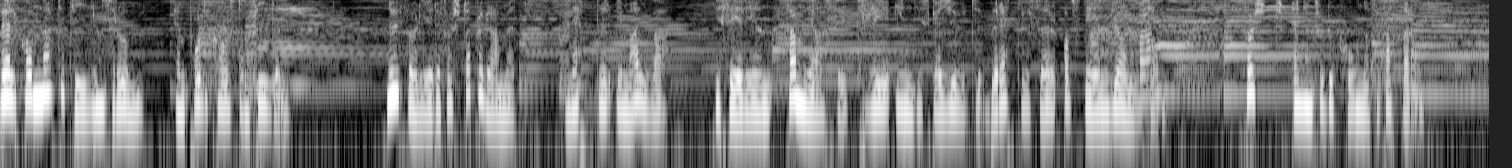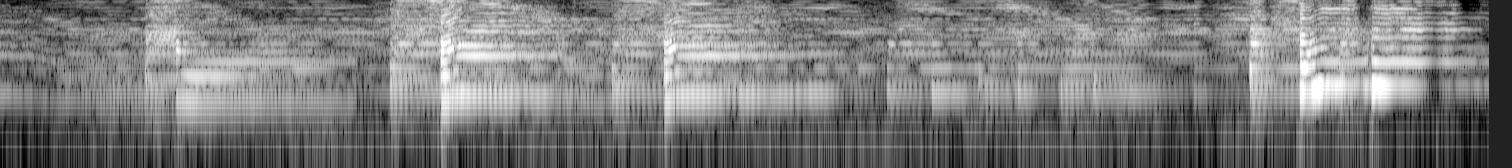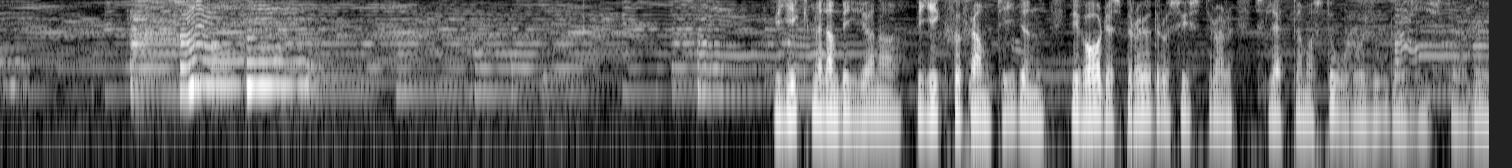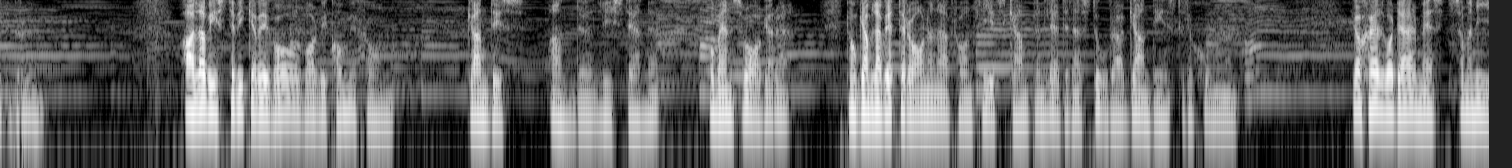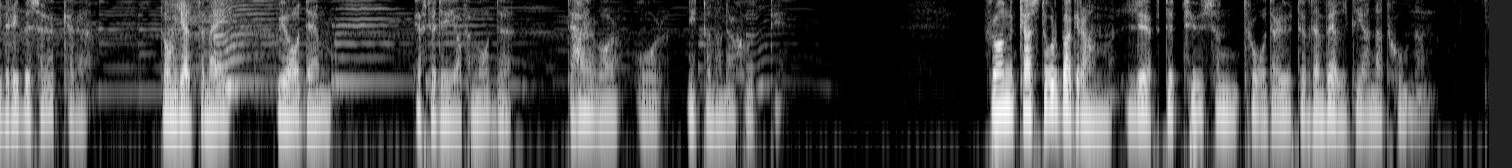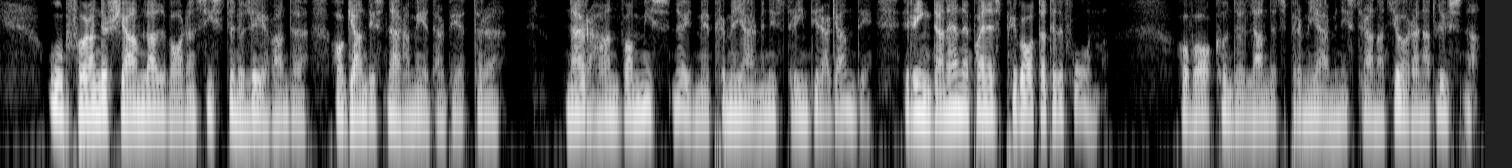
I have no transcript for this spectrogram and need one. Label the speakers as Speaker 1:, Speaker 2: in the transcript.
Speaker 1: Välkomna till Tidens rum, en podcast om tiden. Nu följer det första programmet, Nätter i Malva, i serien Samnyasi, tre indiska ljudberättelser av Sten Björnolfsson. Först en introduktion av författaren.
Speaker 2: Gick mellan byarna, vi gick för framtiden, vi var dess bröder och systrar, slätten var stor och jorden lyste rödbrun. Alla visste vilka vi var och var vi kom ifrån. Gandhis ande lyste ännu, om än svagare. De gamla veteranerna från frihetskampen ledde den stora Gandhi-institutionen. Jag själv var där mest som en ivrig besökare. De hjälpte mig och jag dem efter det jag förmådde. Det här var år 1970. Från Kasturbagram löpte tusen trådar ut över den väldiga nationen. Ordförande Shyamlal var den siste nu levande av Gandhis nära medarbetare när han var missnöjd med premiärminister Indira Gandhi ringde han henne på hennes privata telefon. Och vad kunde landets premiärminister annat göra än att lyssna?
